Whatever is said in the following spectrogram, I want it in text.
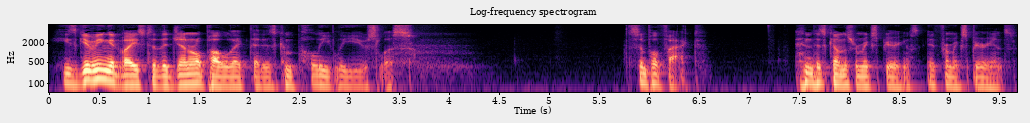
he's giving advice to the general public that is completely useless. Simple fact. And this comes from experience from experience.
